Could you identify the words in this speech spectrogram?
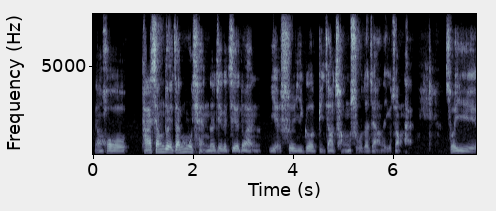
然后它相对在目前的这个阶段也是一个比较成熟的这样的一个状态，所以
